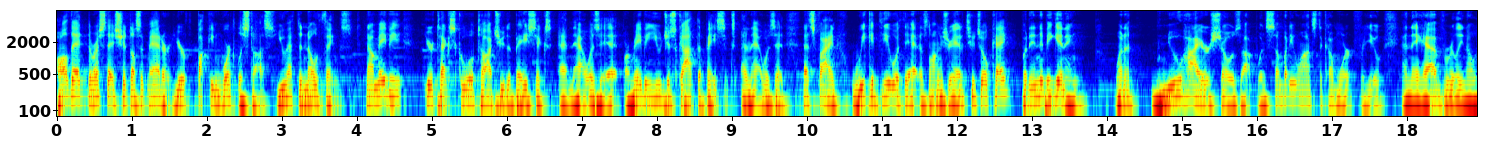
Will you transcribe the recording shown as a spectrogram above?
all that the rest of that shit doesn't matter. You're fucking worthless to us. You have to know things. Now maybe your tech school taught you the basics and that was it, or maybe you just got the basics and that was it. That's fine. We could deal with that as long as your attitude's okay. But in the beginning, when a new hire shows up, when somebody wants to come work for you and they have really no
